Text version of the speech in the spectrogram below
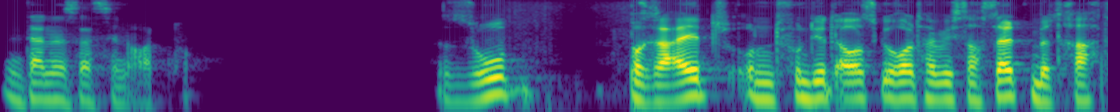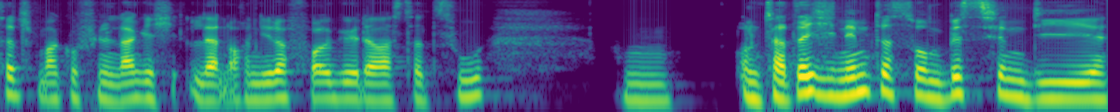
Und dann ist das in Ordnung. So breit und fundiert ausgerollt habe ich es noch selten betrachtet. Marco, vielen Dank. Ich lerne auch in jeder Folge wieder was dazu. Ähm, und tatsächlich nimmt es so ein bisschen die,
